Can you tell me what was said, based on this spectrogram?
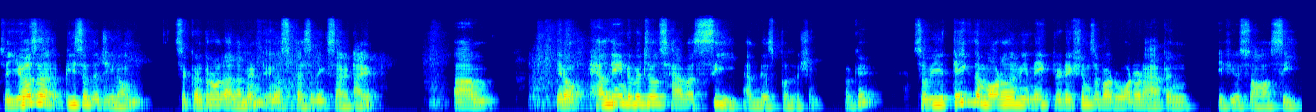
So here's a piece of the genome. It's a control element in a specific cell type. Um, you know, healthy individuals have a C at this position, okay? So we take the model and we make predictions about what would happen if you saw C.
